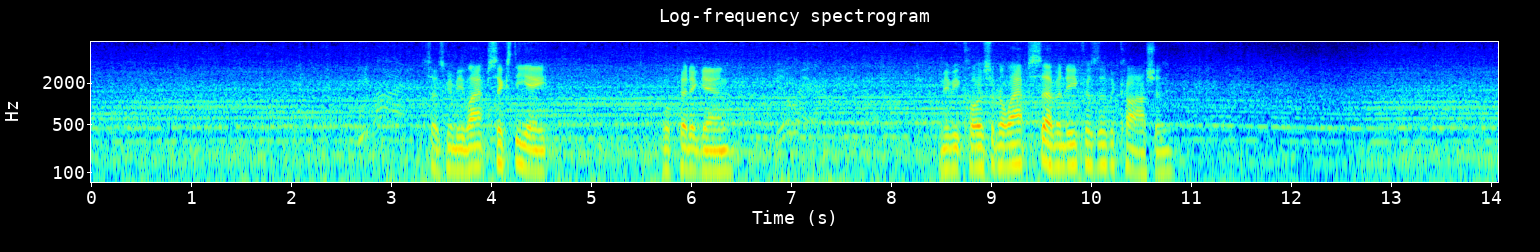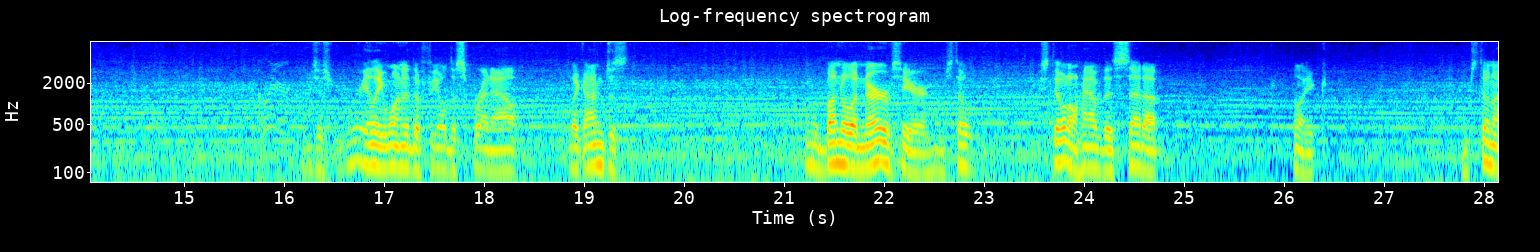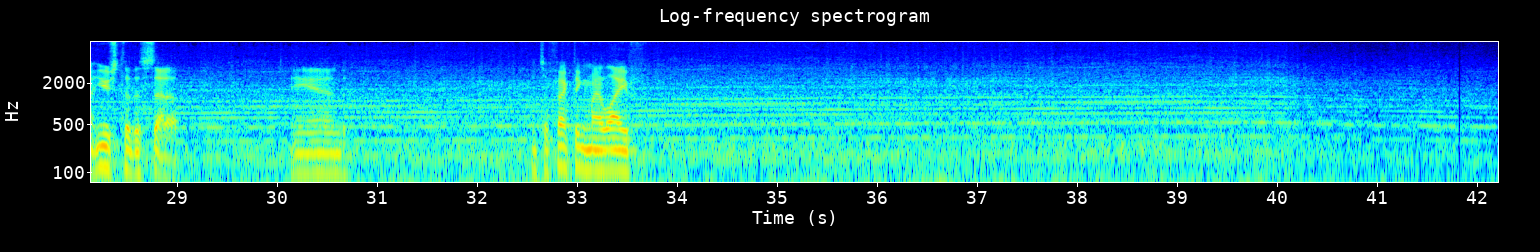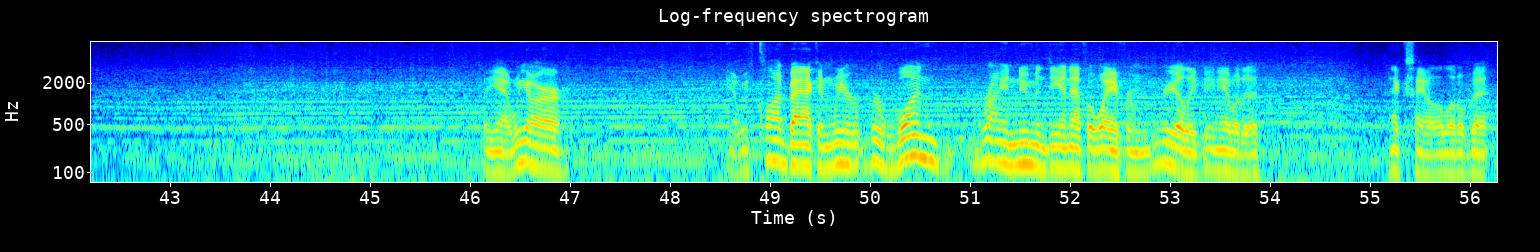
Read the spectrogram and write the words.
so it's going to be lap 68. We'll pit again. Maybe closer to lap 70 because of the caution. I just really wanted the field to spread out. Like I'm just I'm a bundle of nerves here. I'm still still don't have this setup. Like I'm still not used to this setup. And it's affecting my life. Yeah, we are. Know, we've clawed back, and we're we're one Ryan Newman DNF away from really being able to exhale a little bit.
